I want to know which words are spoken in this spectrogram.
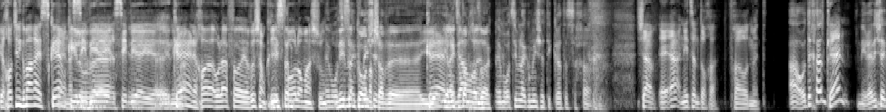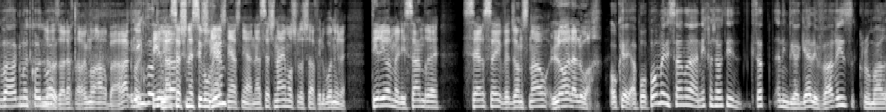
יכול להיות שנגמר ההסכם כן, כאילו. ה-CBA, אה, נגמר. כן אולי יביאו שם קריס פול או משהו. ניסנקורן עכשיו אה, כן, יריץ אותם. חזק. הם רוצים להגמיש את תקרת השכר. עכשיו, אה, אה, ניצן תורך, תבחר עוד מת. אה, עוד אחד? כן? נראה לי שכבר הרגנו את כל לא, הדמויות. זה הולך, הרגנו ארבע, הרגנו את טיריון. נעשה שני סיבובים? שנייה, שנייה, שנייה, נעשה שניים או שלושה אפילו, בוא נראה. טיריון, מליסנדרה, סרסי וג'ון סנאו, לא על הלוח. אוקיי, אפרופו מליסנדרה, אני חשבתי, קצת אני מתגעגע לווריז, כלומר,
